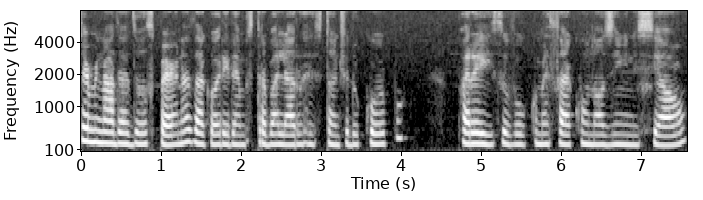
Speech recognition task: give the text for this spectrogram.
Terminadas as duas pernas, agora iremos trabalhar o restante do corpo. Para isso, vou começar com o nozinho inicial.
